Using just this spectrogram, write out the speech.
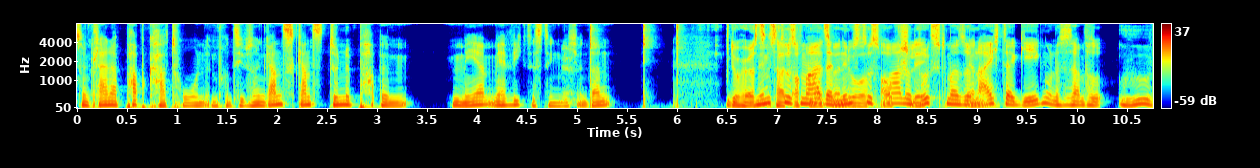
so ein kleiner Pappkarton im Prinzip. So eine ganz, ganz dünne Pappe. Mehr, mehr wiegt das Ding nicht. Und dann Du hörst nimmst es halt es mal, oftmals, dann wenn nimmst du es mal und drückst mal so Genau. leicht dagegen und es ist einfach so, uh,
